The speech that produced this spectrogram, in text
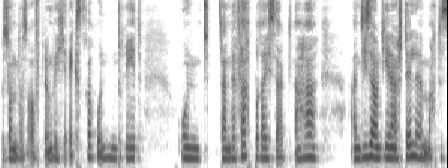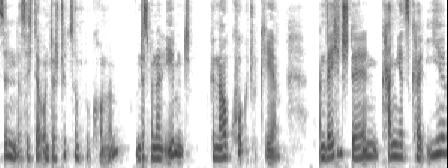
besonders oft irgendwelche Extrarunden dreht und dann der Fachbereich sagt, aha, an dieser und jener Stelle macht es Sinn, dass ich da Unterstützung bekomme. Und dass man dann eben genau guckt, okay, an welchen Stellen kann jetzt KI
